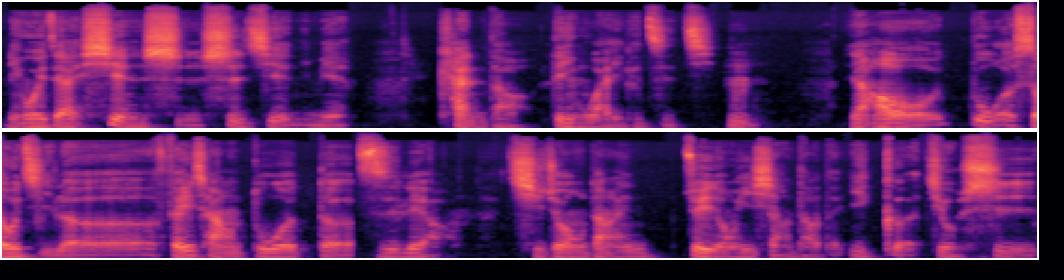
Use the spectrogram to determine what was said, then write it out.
你会在现实世界里面看到另外一个自己。嗯，然后我搜集了非常多的资料，其中当然最容易想到的一个就是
